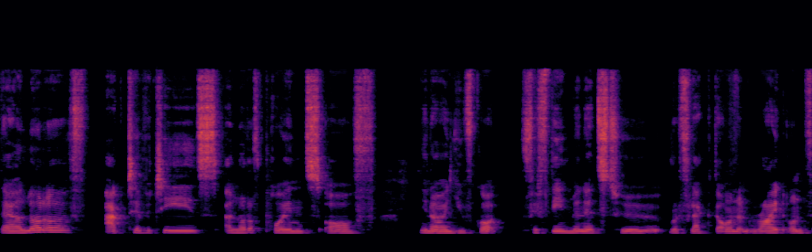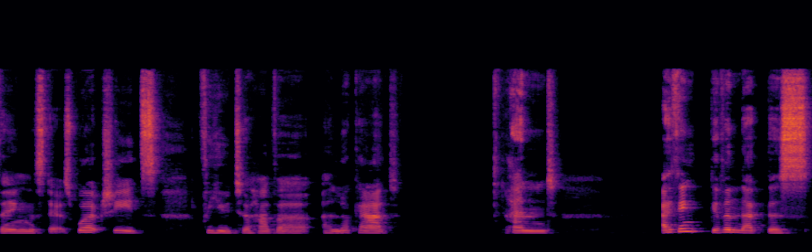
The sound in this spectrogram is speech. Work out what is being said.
There are a lot of activities, a lot of points of, you know, you've got 15 minutes to reflect on and write on things. There's worksheets for you to have a, a look at. And I think given that this,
